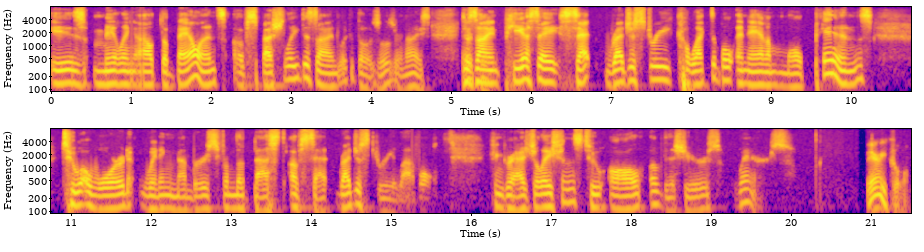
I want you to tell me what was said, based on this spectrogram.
is mailing out the balance of specially designed, look at those, those are nice, designed PSA set registry collectible and enamel pins to award winning members from the best of set registry level. Congratulations to all of this year's winners. Very cool.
